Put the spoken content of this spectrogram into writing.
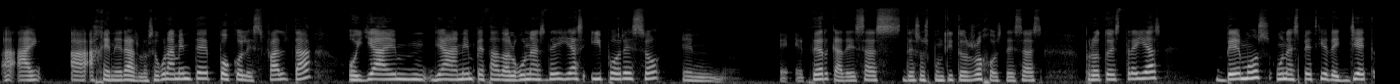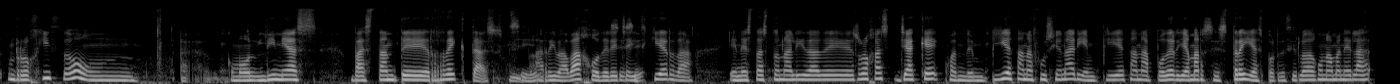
a, generarlo. Seguramente poco les falta o ya, ya han empezado algunas de ellas y por eso en, eh, cerca de, esas, de esos puntitos rojos, de esas protoestrellas, vemos una especie de jet rojizo, un, eh, como líneas bastante rectas, arriba abajo, derecha izquierda, en estas tonalidades rojas, ya que cuando empiezan a fusionar y empiezan a poder llamarse estrellas, por decirlo de alguna manera,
